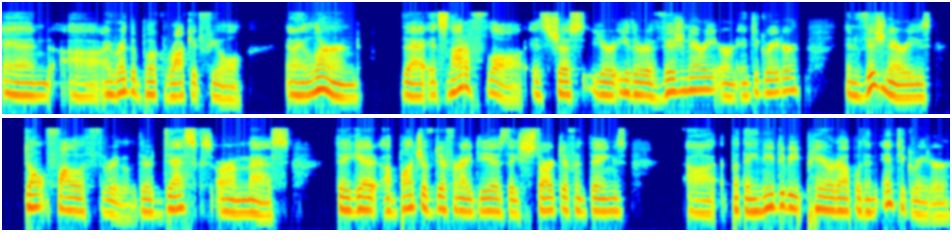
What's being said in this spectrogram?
And uh, I read the book Rocket Fuel, and I learned that it's not a flaw. It's just you're either a visionary or an integrator, and visionaries don't follow through. Their desks are a mess. They get a bunch of different ideas. They start different things, uh, but they need to be paired up with an integrator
